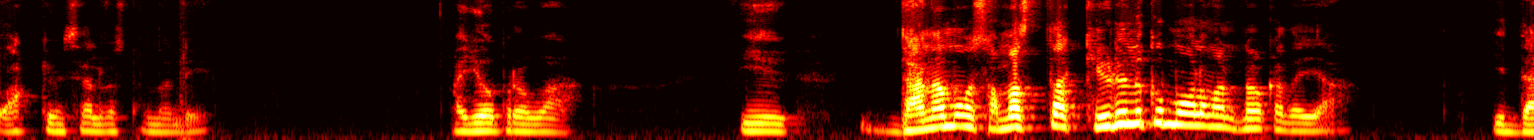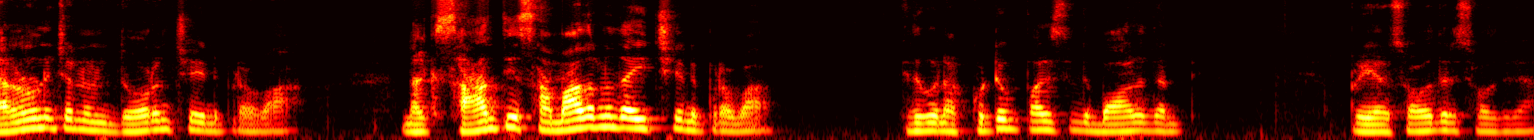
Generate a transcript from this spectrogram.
వాక్యం సెలవిస్తుందండి. అయ్యో ప్రభా ఈ ధనము సమస్త కీడులకు మూలం అంటున్నావు కదయ్యా. ఈ ధనం నుంచి నన్ను దూరం చేయండి ప్రభా నాకు శాంతి సమాధానం దయచేయండి ప్రభా ఇదిగో నా కుటుంబ పరిస్థితి బాగాలేదండి ప్రియ సోదరి సోదరా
